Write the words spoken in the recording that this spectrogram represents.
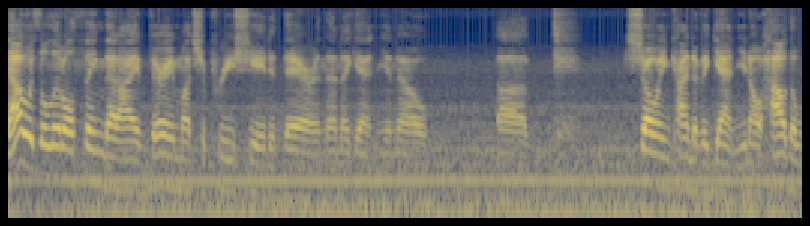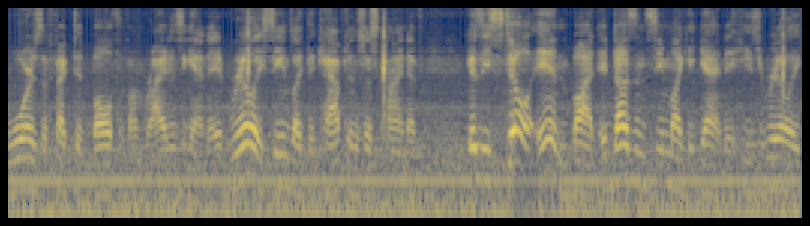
that was a little thing that I very much appreciated there. And then again, you know, uh, showing kind of again, you know, how the wars affected both of them, right? Is again, it really seems like the captain's just kind of because he's still in, but it doesn't seem like again he's really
